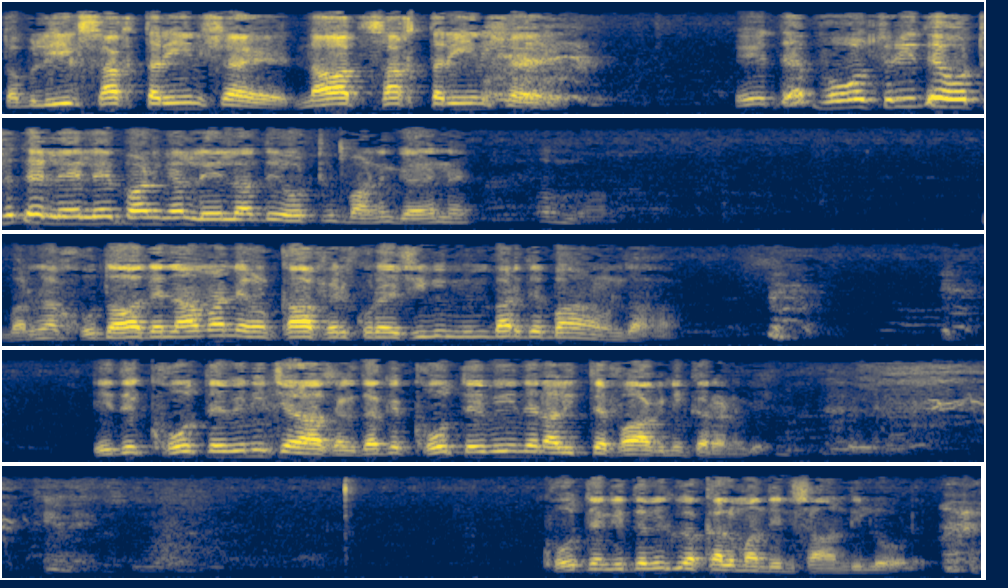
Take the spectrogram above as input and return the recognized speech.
تبلیغ سخت ترین شے ہے، نعت سخت ترین شے ہے۔ اے تے بھوسری دے اٹھ تے لے لے بن گئے لیلا دے اٹھ بن گئے نے۔ ورنہ خدا دے نامہ نے کافر قریشی بھی منبر دے باہر ہوندا یہ کھوتے بھی نہیں چلا سکتا کہ کھوتے بھی اندر اتفاق نہیں کرن گے کھوتے کی تو بھی کوئی عقل مند انسان دی لوڑ ہے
